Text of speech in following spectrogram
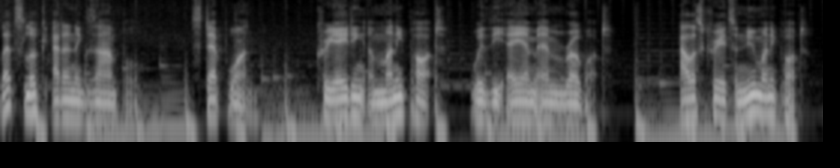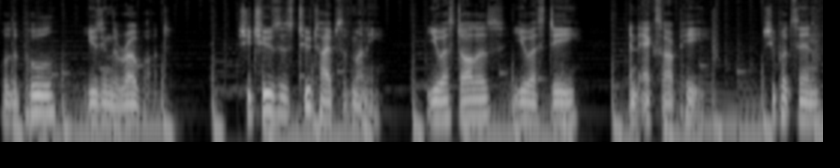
Let's look at an example. Step 1 Creating a money pot with the AMM robot. Alice creates a new money pot with a pool using the robot. She chooses two types of money US dollars, USD, and XRP. She puts in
